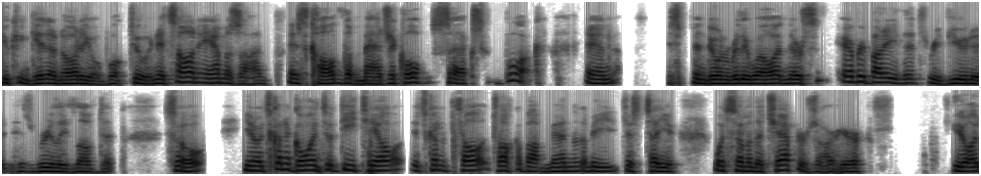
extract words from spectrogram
you can get an audio book too. And it's on Amazon. It's called The Magical Sex Book. And it's been doing really well. And there's everybody that's reviewed it has really loved it. So, you know, it's going to go into detail. It's going to tell, talk about men. Let me just tell you what some of the chapters are here you know,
